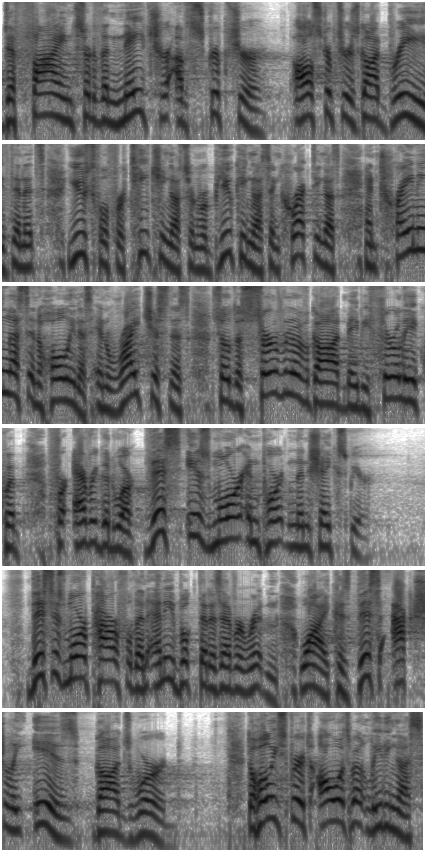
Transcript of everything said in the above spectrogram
defined sort of the nature of Scripture All scripture is God breathed and it's useful for teaching us and rebuking us and correcting us and training us in holiness and righteousness so the servant of God may be thoroughly equipped for every good work. This is more important than Shakespeare. This is more powerful than any book that has ever written. Why? Because this actually is God's Word. The Holy Spirit's always about leading us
